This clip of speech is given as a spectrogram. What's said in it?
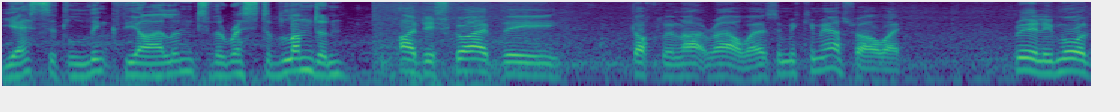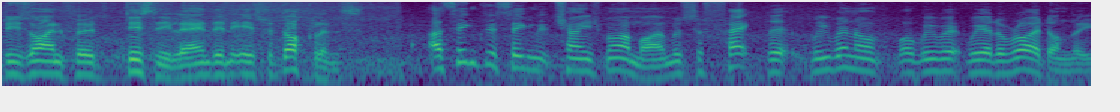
Yes, it'll link the island to the rest of London. I describe the Dockland Light Railway as a Mickey Mouse Railway. Really more designed for Disneyland than it is for Docklands. I think the thing that changed my mind was the fact that we went on, well, we, were, we had a ride on the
